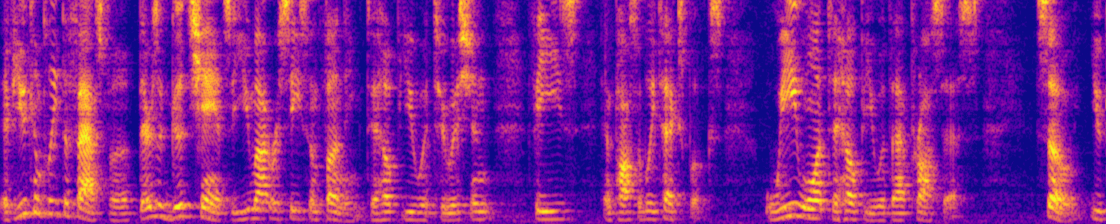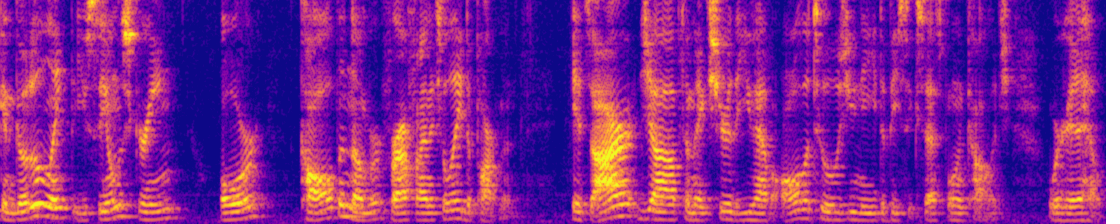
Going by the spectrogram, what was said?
If you complete the FAFSA, there's a good chance that you might receive some funding to help you with tuition, fees, and possibly textbooks. We want to help you with that process. So you can go to the link that you see on the screen or call the number for our financial aid department. It's our job to make sure that you have all the tools you need to be successful in college. We're here to help.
